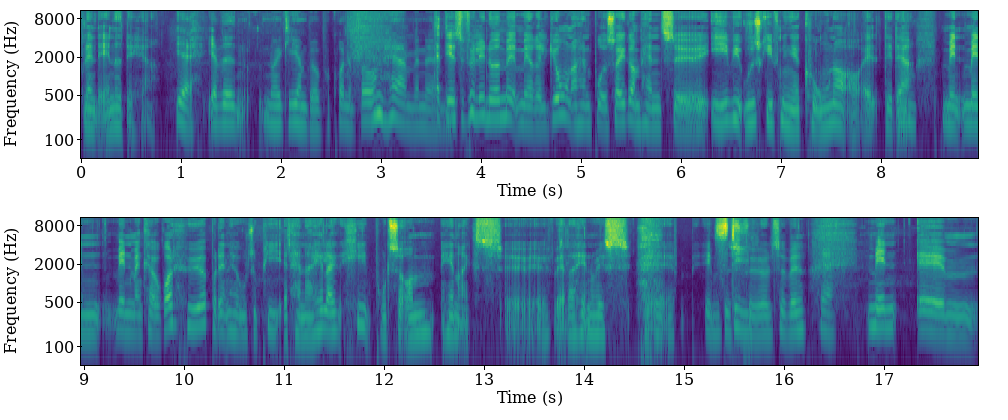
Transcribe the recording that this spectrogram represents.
Blandt andet det her. Ja, jeg ved nu ikke lige, om det var på grund af bogen her. Men, øh... ja, det er selvfølgelig noget med, med religion, og han brød sig ikke om hans øh, evige udskiftning af koner og alt det der. Mm. Men, men, men man kan jo godt høre på den her utopi, at han har heller ikke helt brudt sig om Henriks, øh, eller Henrys øh, embedsførelse, vel? Ja. Men øh,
